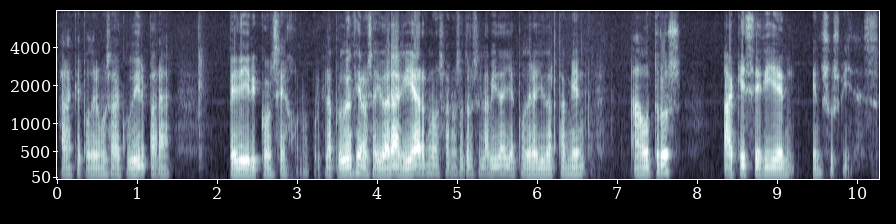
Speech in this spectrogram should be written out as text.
a la que podremos acudir para pedir consejo, ¿no? porque la prudencia nos ayudará a guiarnos a nosotros en la vida y a poder ayudar también a otros a que se guíen en sus vidas.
